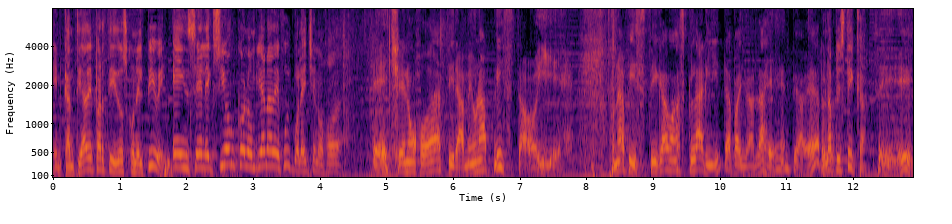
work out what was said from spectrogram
en cantidad de partidos con el pibe? En selección colombiana de fútbol. Eche no joda. Eche no joda, tirame una pista, oye. Una pistica más clarita para ayudar a la gente, a ver. ¿Una pistica? Sí.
